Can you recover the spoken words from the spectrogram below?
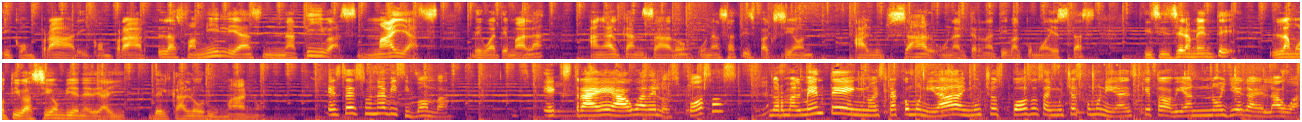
y comprar y comprar. Las familias nativas mayas de Guatemala han alcanzado una satisfacción al usar una alternativa como estas y sinceramente la motivación viene de ahí, del calor humano. Esta es una bicibomba. Extrae agua de los pozos. Normalmente en nuestra comunidad hay muchos pozos, hay muchas comunidades que todavía no llega el agua.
